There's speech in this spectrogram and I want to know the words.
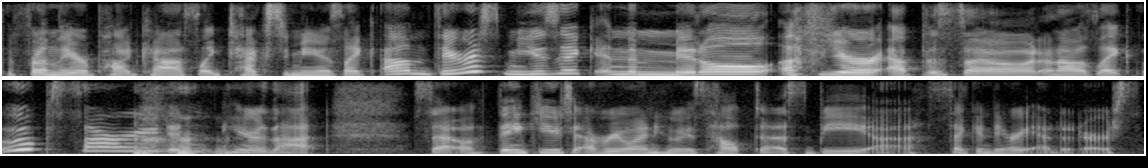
the Friendlier podcast like texted me, was like, "Um, there's music in the middle of your episode," and I was like, "Oops, sorry, didn't hear that." So thank you to everyone who has helped us be uh, secondary editors.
